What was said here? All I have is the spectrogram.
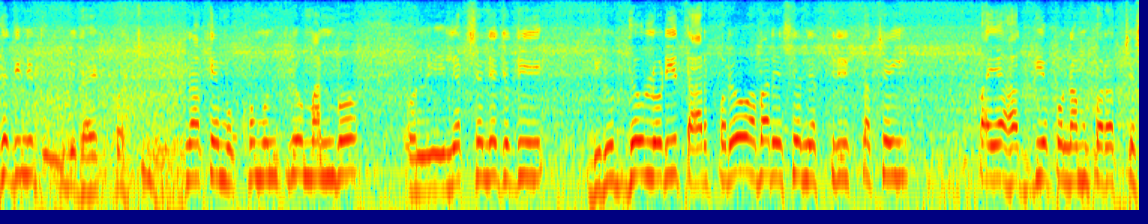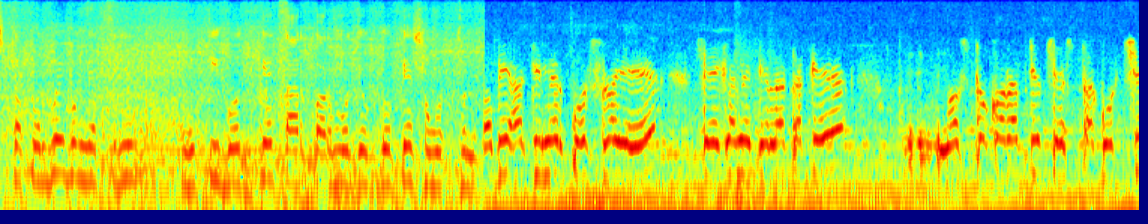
সেদিনই তুমি বিধায়ক করছি ওনাকে মুখ্যমন্ত্রীও মানব। ইলেকশনে যদি বিরুদ্ধেও লড়ি, তারপরেও আবার এসে নেত্রীর কাছেই পায়ে হাত দিয়ে প্রণাম করার চেষ্টা করব এবং নেত্রীর নীতিবোধকে, তার কর্মযোগ্যকে সমর্থন রবি হাকিমের প্রশ্রয়ে সে এখানে জেলাটাকে নষ্ট করার যে চেষ্টা করছে,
